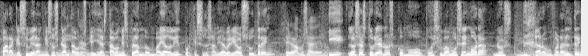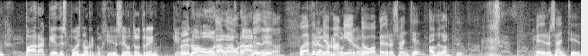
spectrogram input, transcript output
para que subieran esos cántabros que ya estaban esperando en Valladolid porque se les había averiado su tren. Pero vamos a ver. Y los asturianos, como pues íbamos en hora, nos dejaron fuera del tren para que después nos recogiese otro tren que Pero una hora a la más hora y tarde. media. ¿Puedo hacer un llamamiento recogieron. a Pedro Sánchez? Adelante. Pedro Sánchez.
